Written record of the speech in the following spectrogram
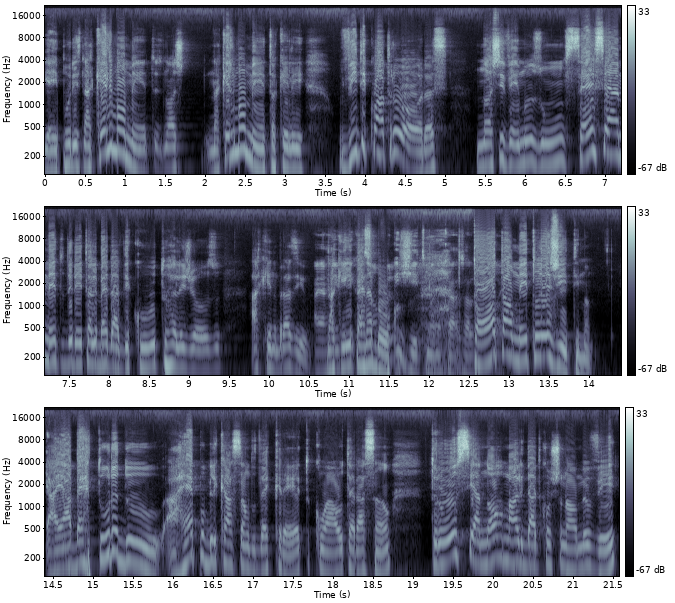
E aí, por isso, naquele momento, nós, naquele momento, aquele 24 horas, nós tivemos um cerceamento do direito à liberdade de culto religioso aqui no Brasil, aqui em Pernambuco. legítima, no caso. Totalmente legítima. Aí a abertura do. a republicação do decreto com a alteração trouxe a normalidade constitucional, ao meu ver,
